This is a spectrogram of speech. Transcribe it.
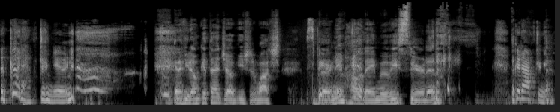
Good afternoon. And if you don't get that joke, you should watch the new holiday movie Spirited. Good afternoon.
